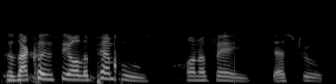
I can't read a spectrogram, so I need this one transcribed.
because I couldn't see all the pimples on her face. That's true.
